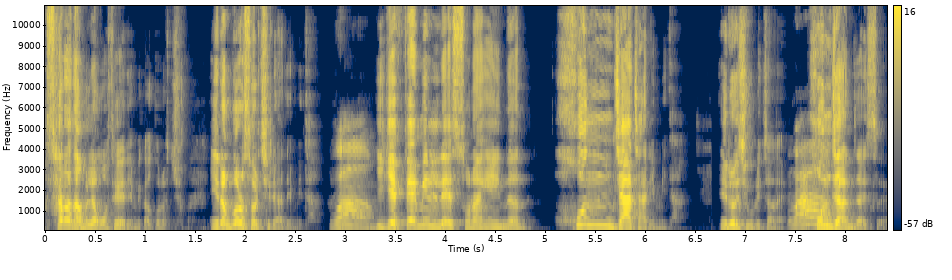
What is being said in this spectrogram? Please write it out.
살아남으려면 어떻게 해야 됩니까? 그렇죠. 이런 걸 설치를 해야 됩니다. 와. 이게 패밀리 레스토랑에 있는 혼자 자리입니다. 이런 식으로 있잖아요. 와우. 혼자 앉아 있어요.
